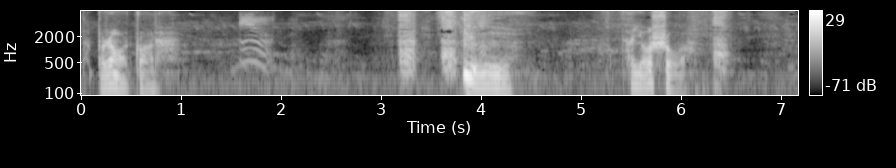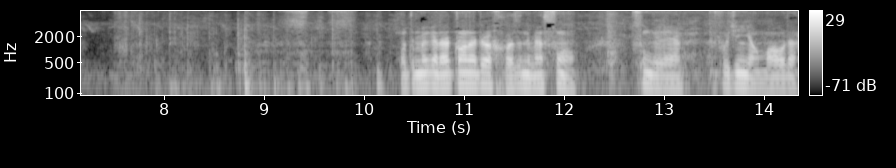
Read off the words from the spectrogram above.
它不让我抓它，哎呦，它咬手啊！我准备给它装在这盒子里面送，送给附近养猫的。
